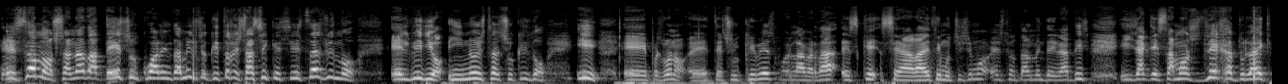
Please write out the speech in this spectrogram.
estamos a nada de esos 40.000 suscriptores Así que si estás viendo el vídeo y no estás suscrito Y eh, pues bueno, eh, te suscribes Pues la verdad es que se agradece muchísimo Es totalmente gratis. Y ya que estamos, deja tu like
